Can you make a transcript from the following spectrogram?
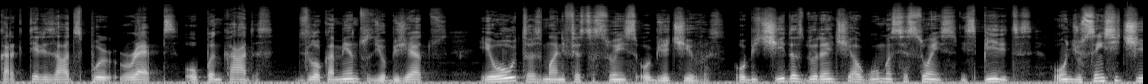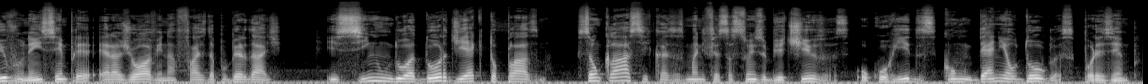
caracterizados por raps ou pancadas, deslocamentos de objetos e outras manifestações objetivas, obtidas durante algumas sessões espíritas, onde o sensitivo nem sempre era jovem na fase da puberdade, e sim um doador de ectoplasma. São clássicas as manifestações objetivas ocorridas com Daniel Douglas, por exemplo.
